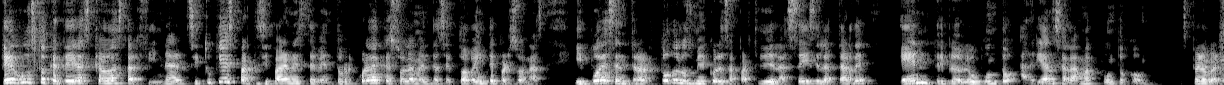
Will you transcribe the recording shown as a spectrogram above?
Qué gusto que te hayas quedado hasta el final. Si tú quieres participar en este evento, recuerda que solamente acepto a 20 personas y puedes entrar todos los miércoles a partir de las 6 de la tarde en www.adriansalama.com. Espero verte.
